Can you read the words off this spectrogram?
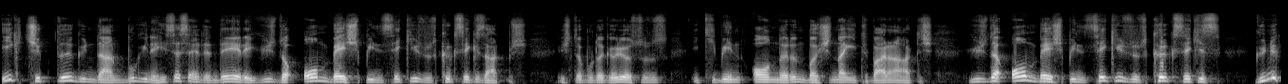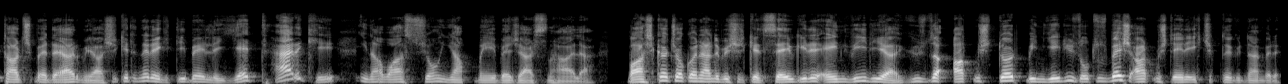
İlk çıktığı günden bugüne hisse senedinin değeri %15.848 artmış. İşte burada görüyorsunuz 2010'ların başından itibaren artış. %15.848 Günlük tartışmaya değer mi ya? Şirketin nereye gittiği belli. Yeter ki inovasyon yapmayı becersin hala. Başka çok önemli bir şirket sevgili Nvidia %64.735 artmış değeri ilk çıktığı günden beri.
